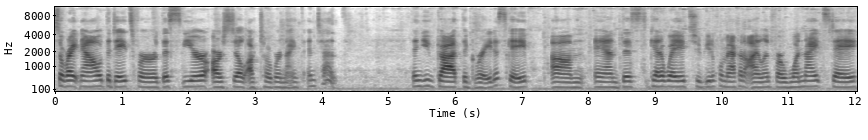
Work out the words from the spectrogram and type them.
So right now, the dates for this year are still October 9th and 10th. Then you've got The Great Escape, um, and this getaway to beautiful Mackinac Island for a one night stay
